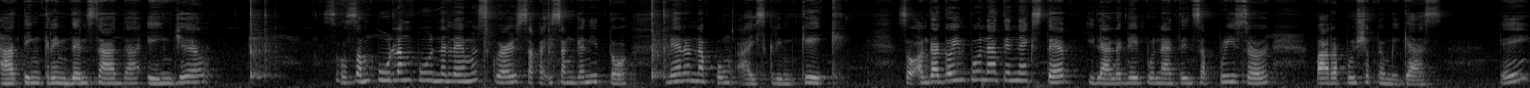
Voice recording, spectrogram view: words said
ating cream densada angel. So, sampu lang po na lemon square saka isang ganito, meron na pong ice cream cake. So, ang gagawin po natin next step, ilalagay po natin sa freezer para po siya tumigas. Okay?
